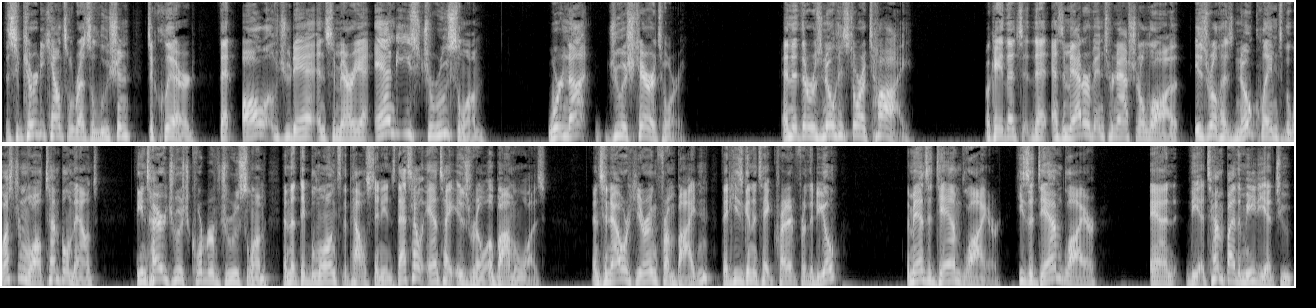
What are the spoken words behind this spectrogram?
The Security Council resolution declared that all of Judea and Samaria and East Jerusalem were not Jewish territory and that there was no historic tie. Okay, that's that as a matter of international law, Israel has no claim to the Western Wall, Temple Mount, the entire Jewish quarter of Jerusalem, and that they belong to the Palestinians. That's how anti-Israel Obama was. And so now we're hearing from Biden that he's going to take credit for the deal. The man's a damned liar. He's a damned liar. And the attempt by the media to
